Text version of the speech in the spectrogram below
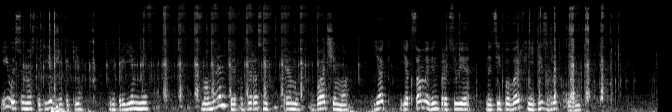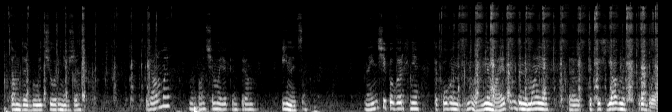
І ось у нас тут є вже такі неприємні моменти. От зараз ми прямо бачимо, як, як саме він працює на цій поверхні із грибком. Там, де були чорні вже плями, ми бачимо, як він прям піниться. На іншій поверхні такого ну, немає, там, де немає е, таких явних проблем.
